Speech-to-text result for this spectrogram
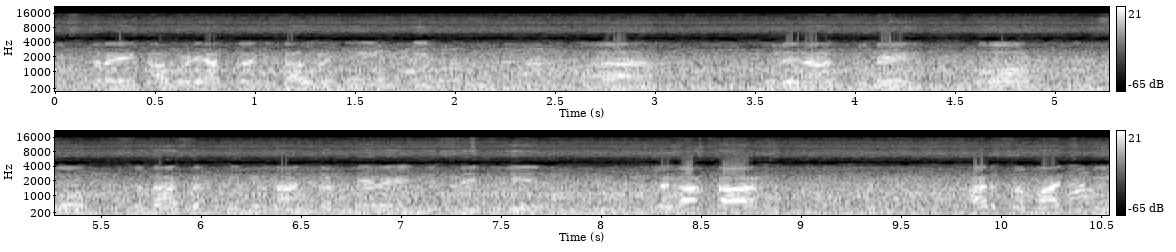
जिस तरह ये कांवड़ यात्रा निकाल रही है, कि भोलेनाथ सुने और उनको सदा शक्ति प्रदान करते रहें, जिससे कि लगातार हर समाज की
